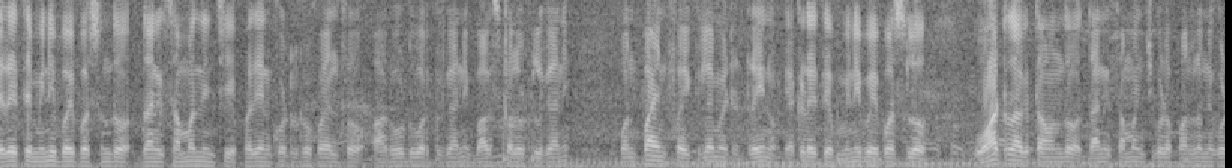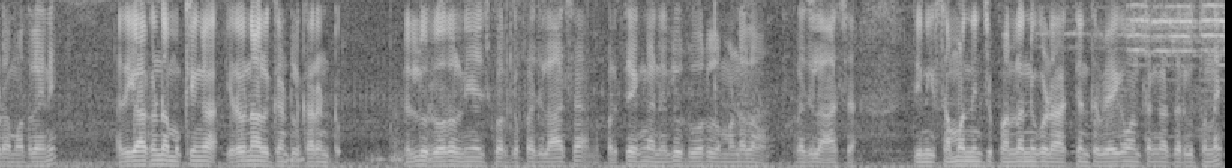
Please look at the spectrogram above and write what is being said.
ఏదైతే మినీ బైపాస్ ఉందో దానికి సంబంధించి పదిహేను కోట్ల రూపాయలతో ఆ రోడ్డు వర్క్ కానీ బాక్స్ కలవట్లు కానీ one point five kilometre drain ఎక్కడైతే మినీ బైపాస్లో వాటర్ ఆగుతా ఉందో దానికి సంబంధించి కూడా పనులన్నీ కూడా మొదలైనవి అది కాకుండా ముఖ్యంగా ఇరవై నాలుగు గంటల కరెంటు. నెల్లూరు రూరల్ నియోజకవర్గ ప్రజల ఆశ ప్రత్యేకంగా నెల్లూరు రూరల్ మండలం ప్రజల ఆశ. దీనికి సంబంధించి పనులన్నీ కూడా అత్యంత వేగవంతంగా జరుగుతున్నాయి.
